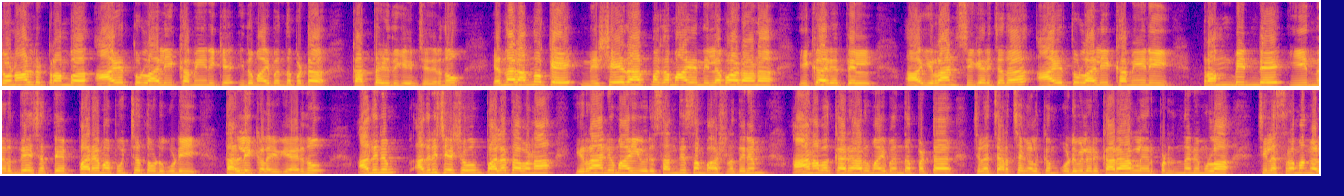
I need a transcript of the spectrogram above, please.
ഡൊണാൾഡ് ട്രംപ് ആയത്തുള്ള അലി ഖമേനിക്ക് ഇതുമായി ബന്ധപ്പെട്ട് കത്തെഴുതുകയും ചെയ്തിരുന്നു. എന്നാൽ അന്നൊക്കെ നിഷേധാത്മകമായ നിലപാടാണ് ഇക്കാര്യത്തിൽ ഇറാൻ സ്വീകരിച്ചത്. ആയത്തുള്ള അലി ഖമേനി ട്രംപിന്റെ ഈ നിർദ്ദേശത്തെ പരമപുച്ഛത്തോടുകൂടി തള്ളിക്കളയുകയായിരുന്നു. അതിനും അതിനുശേഷവും പലതവണ ഇറാനുമായി ഒരു സന്ധി സംഭാഷണത്തിനും ആണവ കരാറുമായി ബന്ധപ്പെട്ട് ചില ചർച്ചകൾക്കും ഒടുവിൽ ഒരു കരാറിൽ ഏർപ്പെടുന്നതിനുമുള്ള ചില ശ്രമങ്ങൾ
